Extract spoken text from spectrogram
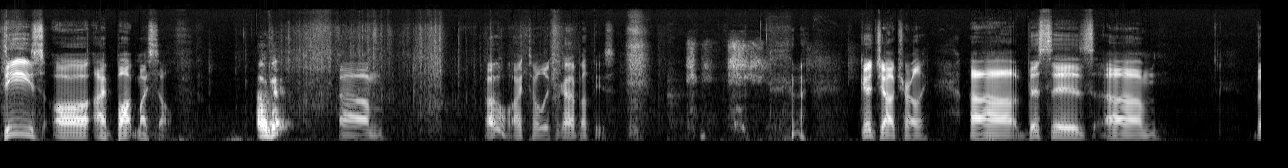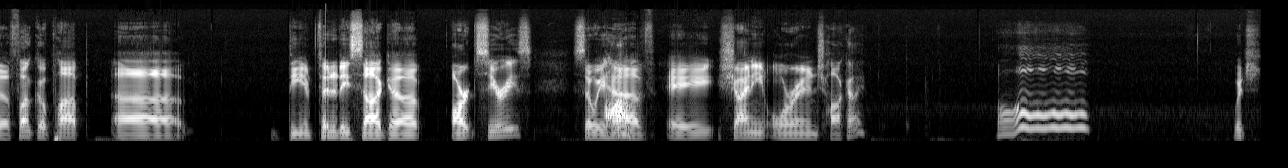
these are I bought myself. Okay. Um, oh, I totally forgot about these. Good job, Charlie. Uh, this is um, the Funko Pop, uh, the Infinity Saga art series. So we Oh. have a shiny orange Hawkeye. Oh. Which,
